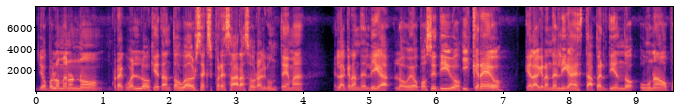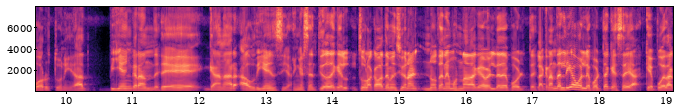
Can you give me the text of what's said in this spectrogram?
yo por lo menos no recuerdo que tanto jugador se expresara sobre algún tema en las grandes ligas. Lo veo positivo y creo que las grandes ligas está perdiendo una oportunidad bien grande de ganar audiencia. En el sentido de que tú lo acabas de mencionar, no tenemos nada que ver de deporte. La grandes ligas o el deporte que sea, que pueda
